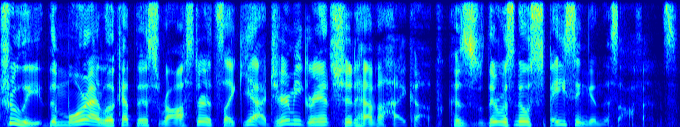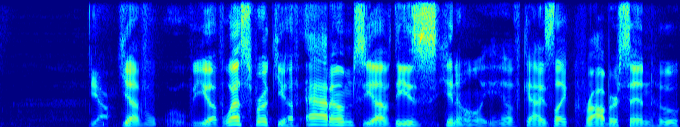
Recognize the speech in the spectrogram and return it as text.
truly, the more I look at this roster, it's like, yeah, Jerami Grant should have a hike up because there was no spacing in this offense. yeah, You have you have Westbrook, you have Adams, you have these, you know, you have guys like Roberson who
